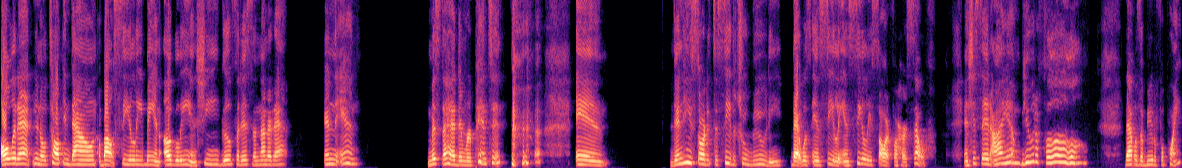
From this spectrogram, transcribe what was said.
All of that, you know, talking down about Celie being ugly and she ain't good for this and none of that. In the end, Mr. had then repented and then he started to see the true beauty that was in Celie, and Celie saw it for herself. And she said, I am beautiful. That was a beautiful point.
